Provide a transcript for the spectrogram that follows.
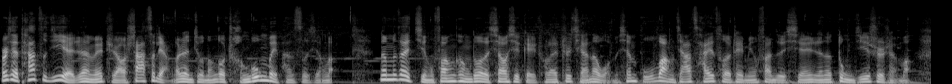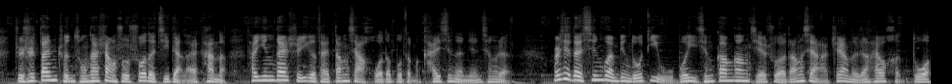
而且他自己也认为只要杀死两个人就能够成功被判死刑了。那么在警方更多的消息给出来之前呢，我们先不妄加猜测这名犯罪嫌疑人的动机是什么，只是单纯从他上述说的几点来看呢，他应该是一个在当下活得不怎么开心的年轻人。而且在新冠病毒第五波疫情刚刚结束的当下，这样的人还有很多，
